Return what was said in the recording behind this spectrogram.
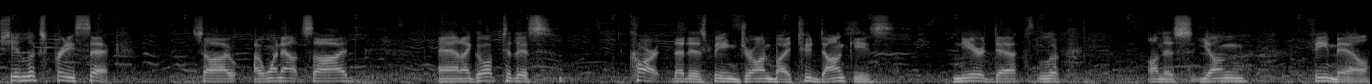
she looks pretty sick. So I, I went outside and I go up to this cart that is being drawn by two donkeys, near death look on this young female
